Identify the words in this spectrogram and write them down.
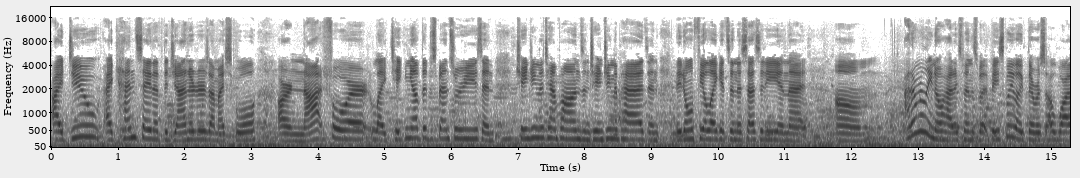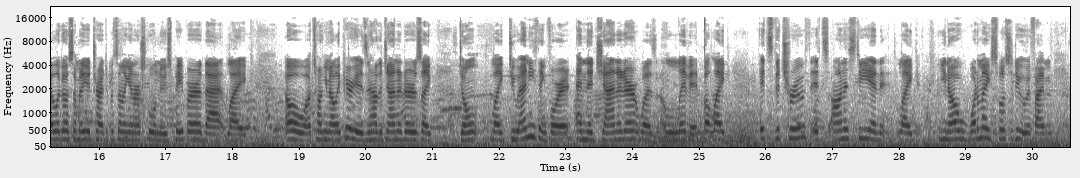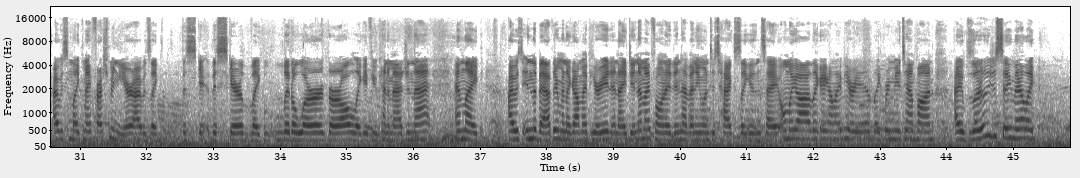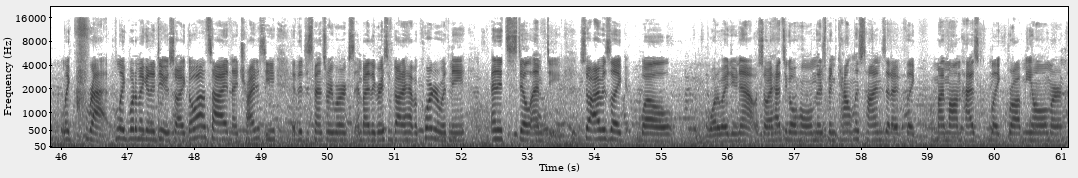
I do I can say that the janitors at my school are not for like taking out the dispensaries and changing the tampons and changing the pads and they don't feel like it's a necessity and that um, I don't really know how to explain this, but basically, like there was a while ago, somebody had tried to put something in our school newspaper that like, oh, talking about like periods and how the janitors like don't like do anything for it, and the janitor was livid. But like, it's the truth, it's honesty, and like, you know, what am I supposed to do if I'm? I was like my freshman year, I was like the sca- this scared like littler girl, like if you can imagine that, and like I was in the bathroom and I got my period and I didn't have my phone. I didn't have anyone to text like and say, "Oh my god, like I got my period, like bring me a tampon." I was literally just sitting there like like crap. Like what am I going to do? So I go outside and I try to see if the dispensary works and by the grace of God I have a quarter with me and it's still empty. So I was like, well, what do I do now? So I had to go home. There's been countless times that I've like my mom has like brought me home or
